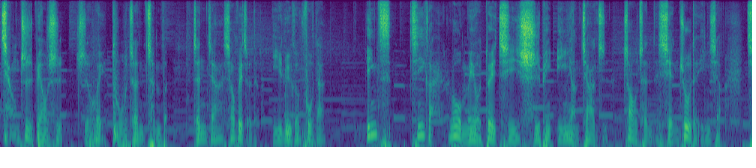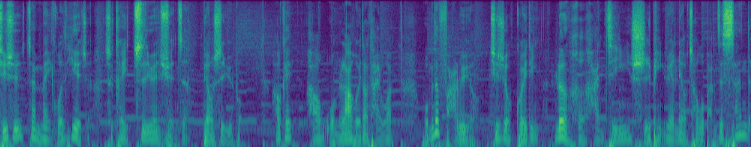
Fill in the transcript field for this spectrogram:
强制标示，只会徒增成本，增加消费者的疑虑跟负担。因此，基改若没有对其食品营养价值造成显著的影响，其实在美国的业者是可以自愿选择标示与否。OK，好，我们拉回到台湾。我们的法律哦，其实有规定，任何含基因食品原料超过百分之三的，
